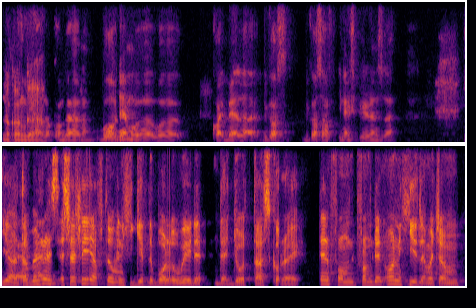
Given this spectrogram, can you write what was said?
No Konga. Lokonga. Both of them were, were quite bad lah because because of inexperience lah. Yeah, And- Tavares, especially after when he gave the ball away that that Jota scored, right? Then from from then on, he's like macam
